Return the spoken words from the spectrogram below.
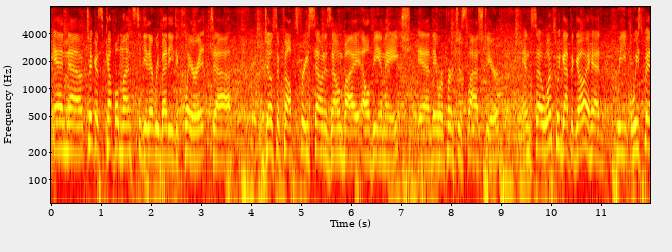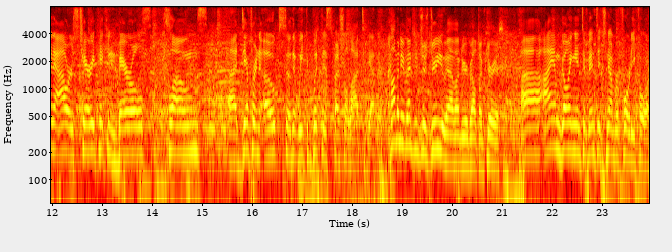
And uh, took us a couple months to get everybody to clear it. Uh, Joseph Phelps Freestone is owned by LVMH. and they were purchased last year. And so once we got the go ahead, we, we spent hours cherry picking barrels, clones, uh, different oaks so that we could put this special lot together. How many vintages do you have under your belt? I'm curious. Uh, I am going into vintage number 44.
